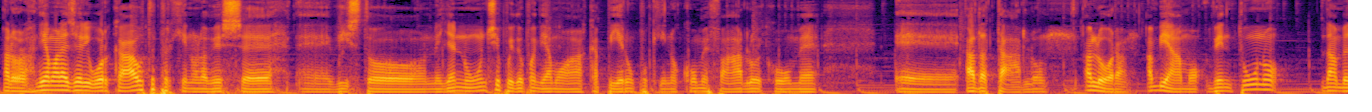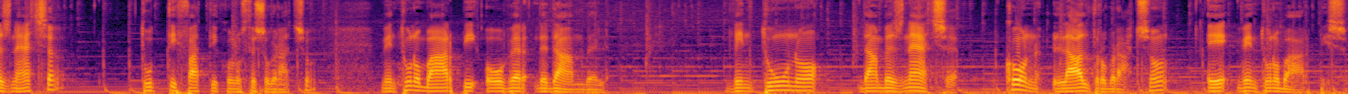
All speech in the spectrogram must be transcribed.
Allora, andiamo a leggere i workout per chi non l'avesse eh, visto negli annunci, poi dopo andiamo a capire un pochino come farlo e come eh, adattarlo. Allora, abbiamo 21 dumbbell snatch, tutti fatti con lo stesso braccio, 21 burpee over the dumbbell, 21 dumbbell snatch con l'altro braccio e 21 burpees.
